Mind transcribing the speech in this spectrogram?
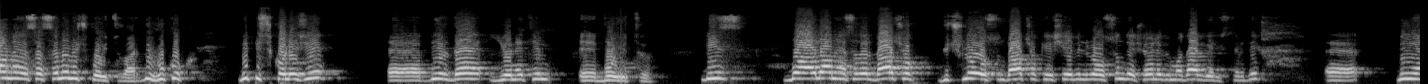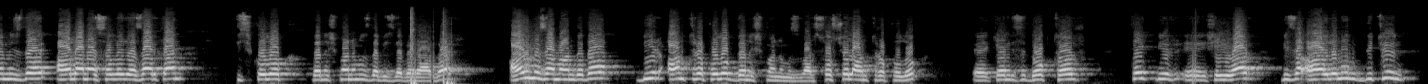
Anayasasının üç boyutu var. Bir hukuk, bir psikoloji, e, bir de yönetim e, boyutu. Biz bu aile anayasaları daha çok güçlü olsun, daha çok yaşayabilir olsun diye şöyle bir model geliştirdik. E, bünyemizde aile anayasaları yazarken psikolog danışmanımız da bizle beraber. Aynı zamanda da bir antropolog danışmanımız var, sosyal antropolog. Kendisi doktor. Tek bir şeyi var. Bize ailenin bütün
